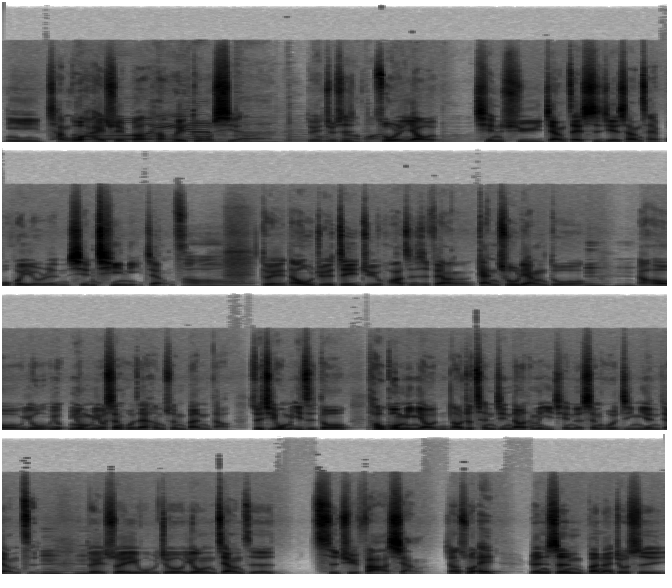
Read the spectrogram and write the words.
你尝过海水，不知道它会多咸。对，就是做人要。谦虚，这样在世界上才不会有人嫌弃你这样子。哦，对，然后我觉得这一句话真是非常感触良多。嗯嗯，然后又又因为我们又生活在恒春半岛，所以其实我们一直都透过民谣，然后就沉浸到他们以前的生活经验这样子。嗯嗯，对，所以我们就用这样子的词去发想，这样说：哎，人生本来就是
